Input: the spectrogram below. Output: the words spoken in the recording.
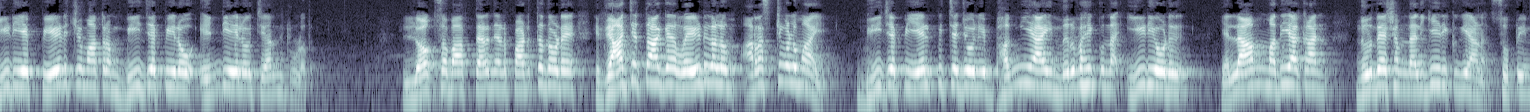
ഇ ഡിയെ പേടിച്ചു മാത്രം ബി ജെ പിയിലോ എൻ ഡി എയിലോ ചേർന്നിട്ടുള്ളത്. ലോക്സഭാ തെരഞ്ഞെടുപ്പ് അടുത്തതോടെ രാജ്യത്താകെ റെയ്ഡുകളും അറസ്റ്റുകളുമായി ബി ജെ പി ഏൽപ്പിച്ച ജോലി ഭംഗിയായി നിർവഹിക്കുന്ന ഇ ഡിയോട് എല്ലാം മതിയാക്കാൻ നിർദ്ദേശം നൽകിയിരിക്കുകയാണ് സുപ്രീം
